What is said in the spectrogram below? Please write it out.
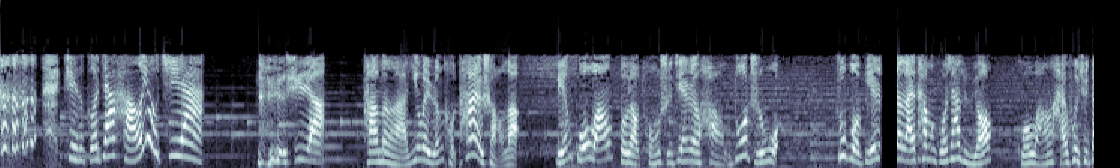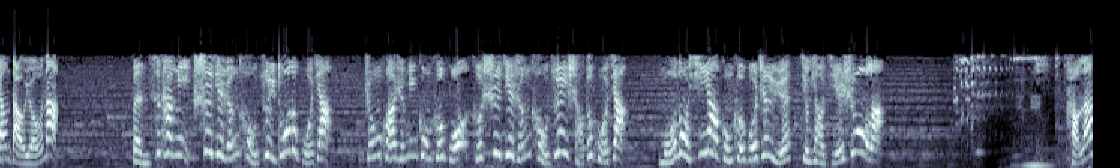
这个国家好有趣啊！是啊，他们啊，因为人口太少了，连国王都要同时兼任好多职务。如果别人来他们国家旅游，国王还会去当导游呢。本次探秘世界人口最多的国家——中华人民共和国和世界人口最少的国家——摩洛西亚共和国之旅就要结束了。好了。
